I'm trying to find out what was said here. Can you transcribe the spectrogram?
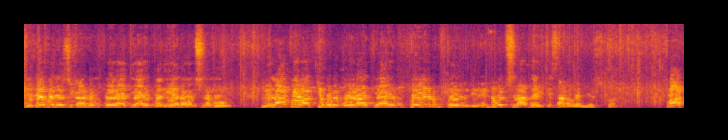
ద్వితీయోపదేశకాండ ముప్పై అధ్యాయం పదిహేను వచనము విలాప వాక్యములు మూడో అధ్యాయం ముప్పై ఏడు ముప్పై ఎనిమిది రెండు వచనాలు దయచేసి అండర్లైన్ చేసుకోండి. పాత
